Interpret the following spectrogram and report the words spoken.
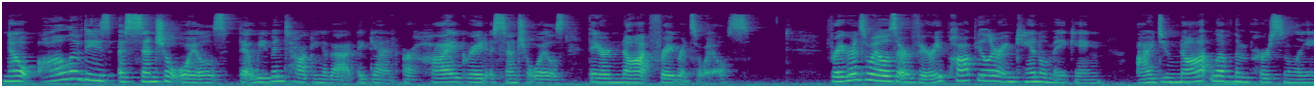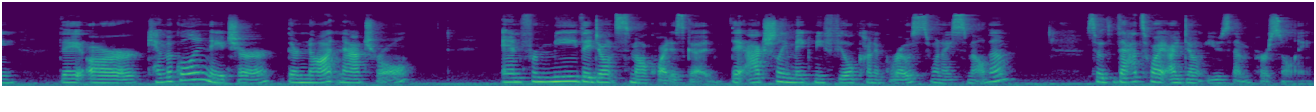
Now, all of these essential oils that we've been talking about, again, are high grade essential oils. They are not fragrance oils. Fragrance oils are very popular in candle making. I do not love them personally. They are chemical in nature, they're not natural. And for me, they don't smell quite as good. They actually make me feel kind of gross when I smell them. So that's why I don't use them personally.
